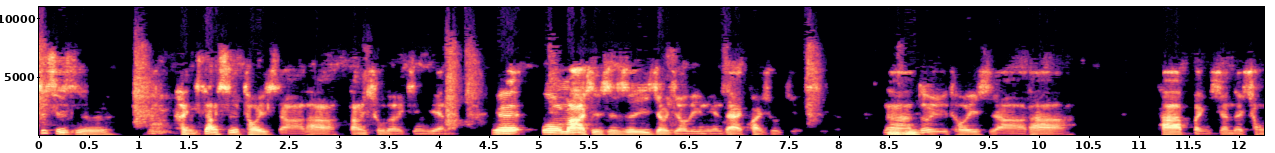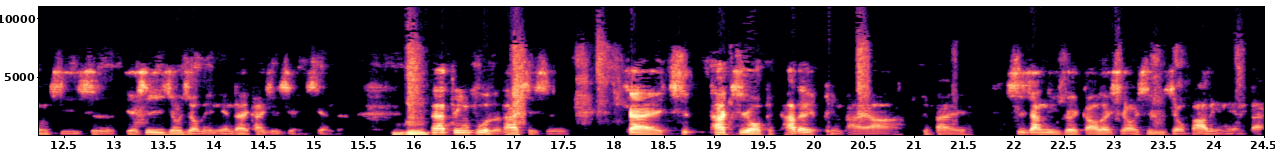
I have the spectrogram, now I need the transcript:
这其实很像是 Toys R 它当初的经验了，因为沃尔玛其实是一九九零年代快速崛起的，那对于 Toys R 它它本身的冲击是也是一九九零年代开始显现的。嗯哼，那丁富的它其实在自它自有品它的品牌啊。品牌市占率最高的时候是一九八零年代，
